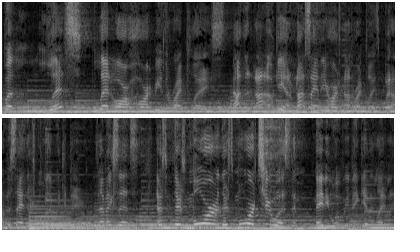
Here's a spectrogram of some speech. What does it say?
but let's let our heart be in the right place. Not, that, not again, I'm not saying that your heart's not in the right place, but I'm just saying there's more that we can do. Does that make sense? There's there's more there's more to us than maybe what we've been given lately.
